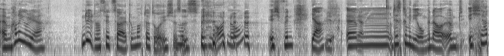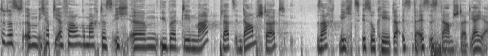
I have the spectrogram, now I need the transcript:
ähm, hallo Julia. Nee, du hast jetzt Zeit, du mach das durch. Das ist in Ordnung. Ich bin, ja, ähm, Diskriminierung, genau. Und ich hatte das, ähm, ich habe die Erfahrung gemacht, dass ich ähm, über den Marktplatz in Darmstadt sagt nichts, ist okay, da ist, da ist, ist Darmstadt, ja, ja.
